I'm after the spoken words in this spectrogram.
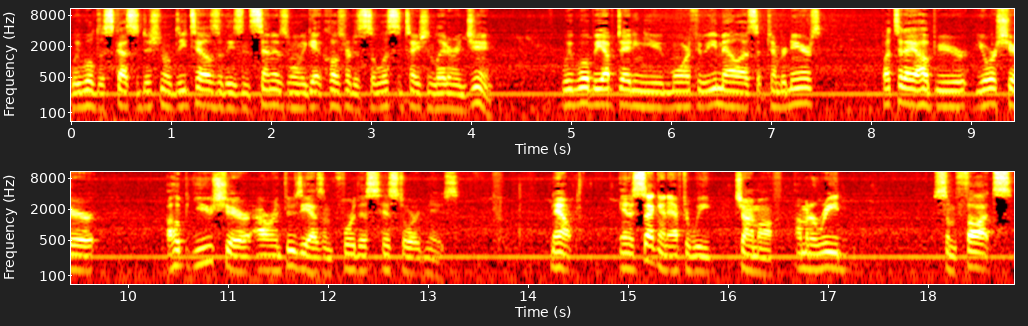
We will discuss additional details of these incentives when we get closer to solicitation later in June. We will be updating you more through email as September nears, but today I hope your your share I hope you share our enthusiasm for this historic news. Now, in a second after we chime off, I'm going to read some thoughts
